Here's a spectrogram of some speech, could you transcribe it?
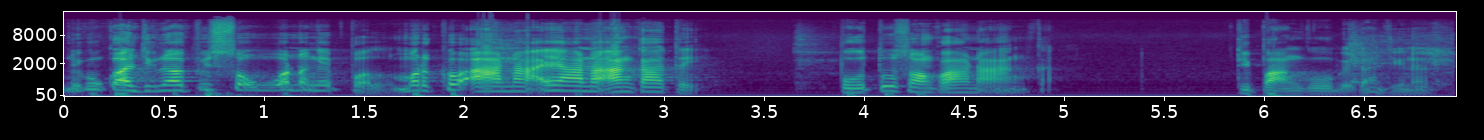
Niku Kanjeng Nabi sowan ngepel. Mergo anaknya anak angkate. Putu sangka anak angkat. Dipangku mbek Kanjeng Nabi.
